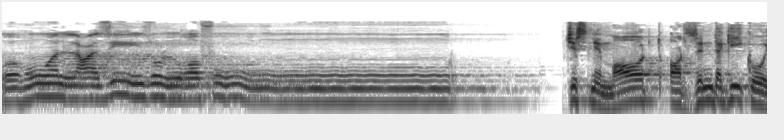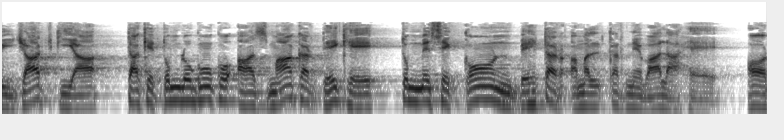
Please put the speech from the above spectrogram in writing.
وهو العزيز الغفور۔ جس نے موت اور زندگی کو ایجاد کیا تاکہ تم لوگوں کو آزما کر دیکھے تم میں سے کون بہتر عمل کرنے والا ہے۔ اور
